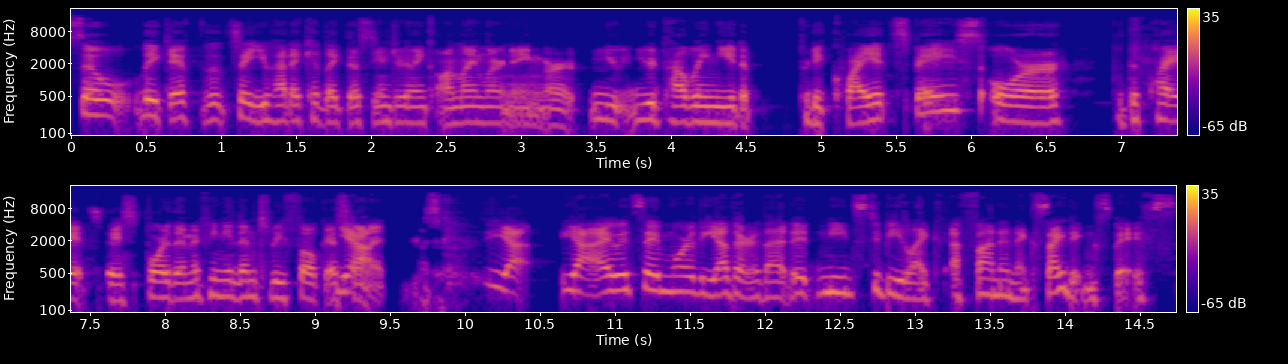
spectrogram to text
so like if let's say you had a kid like this and you're doing like online learning or you you would probably need a pretty quiet space or the quiet space for them if you need them to be focused yeah. on it yeah yeah, I would say more the other that it needs to be like a fun and exciting space.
